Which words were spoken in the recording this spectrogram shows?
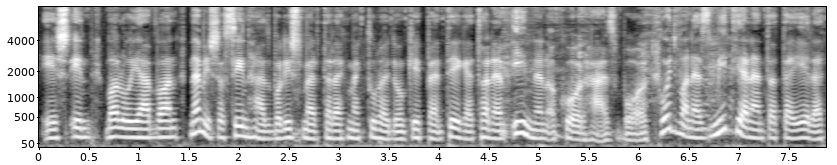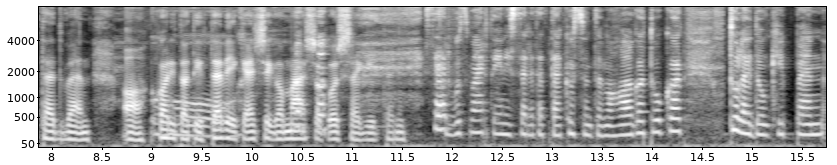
és én valójában nem is a színházból ismertelek meg tulajdonképpen téged, hanem innen a kórházból. Hogy van ez? Mit jelent a te életedben a karitatív tevékenység, a másokhoz segíteni? Szervusz Márti, én is szeretettel köszöntöm a hallgatókat. Tulajdonképpen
